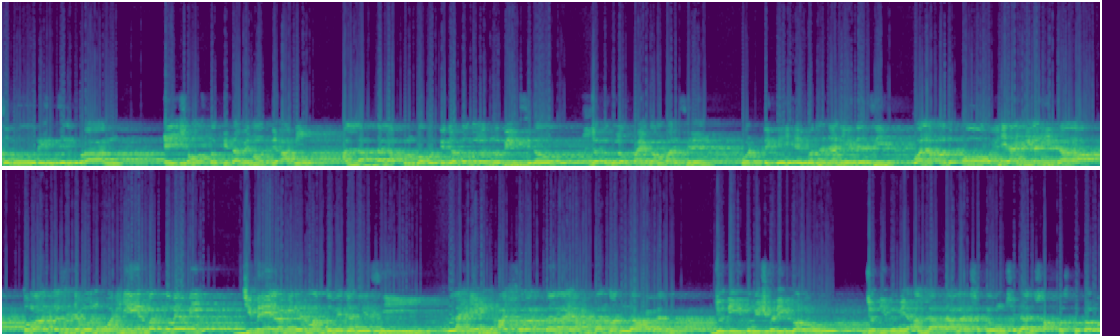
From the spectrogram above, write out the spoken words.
জবুর, ইনজিল, কোরআন, এই সমস্ত কিতাবের মধ্যে আমি আল্লাহ তাআলা পূর্ববর্তী যতগুলো নবী ছিল, যতগুলো পয়গম্বর ছিলেন, প্রত্যেকেই এই কথা জানিয়ে দিয়েছি। ওয়ালাকাদ উহিয়া ইলাইকা, তোমার কাছে যেমন ওহীর মাধ্যমে আমি জিবরিল আমিনের মাধ্যমে জানিয়েছি, লাইন আশরাকতা লা ইয়াহবাতান্না আমালুক। যদি তুমি শরীক করো, যদি তুমি আল্লাহ তাআলার সাথে অংশীদার সাব্যস্ত করো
